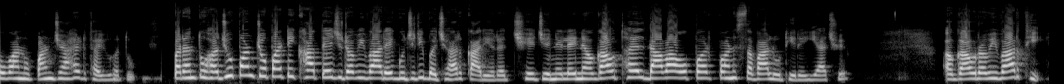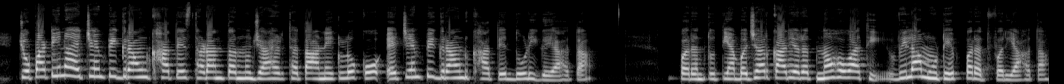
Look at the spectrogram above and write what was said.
હોવાનું પણ જાહેર થયું હતું. પરંતુ હજુ પણ ચોપાટી ખાતે જ રવિવારે ગુજરી બજાર કાર્યરત છે, જેને લઈને અગાઉ થયેલ દાવાઓ પર પણ સવાલ ઉઠી રહ્યા છે. અગાઉ રવિવારથી ચોપાટીના એચએમપી ગ્રાઉન્ડ ખાતે સ્થળાંતરનું જાહેર થતાં અનેક લોકો એચએમપી ગ્રાઉન્ડ ખાતે દોડી ગયા હતા. પરંતુ ત્યાં બજાર કાર્યરત ન હોવાથી વિલા મોઢે પરત ફર્યા હતા.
